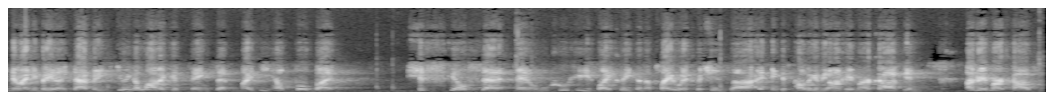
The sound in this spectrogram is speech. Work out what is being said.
you know anybody like that. But he's doing a lot of good things that might be helpful. But his skill set and who he's likely going to play with, which is uh, I think is probably going to be Andrei Markov. And Andrei Markov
